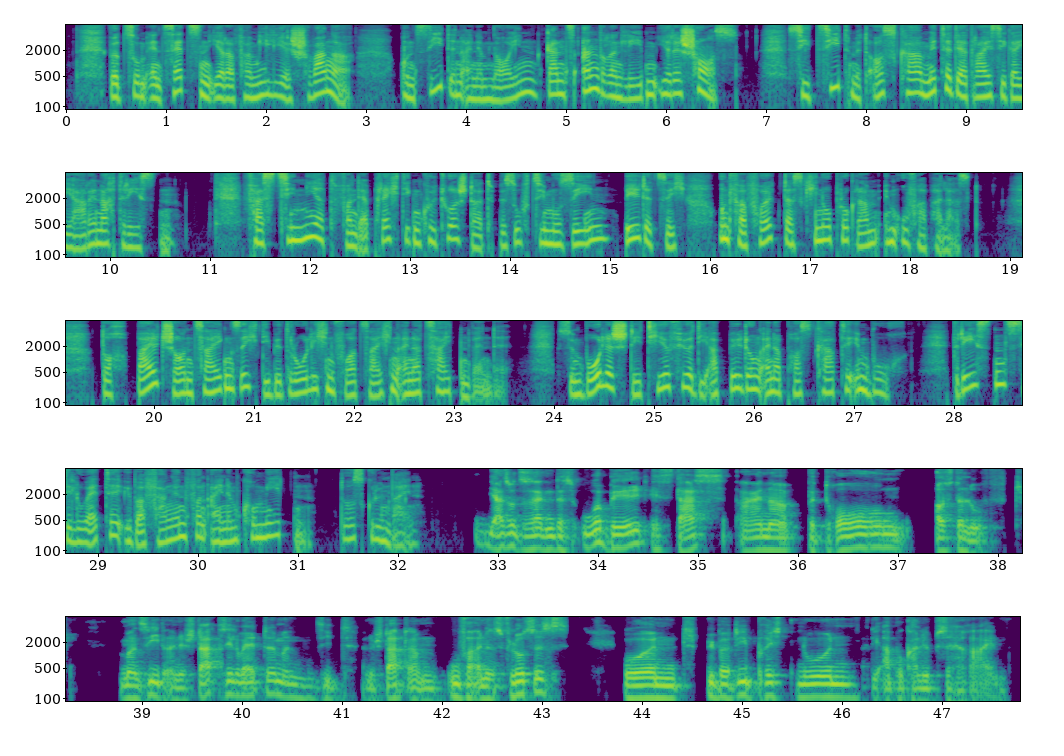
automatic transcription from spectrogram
wird zum Entsetzen ihrer Familie schwanger und sieht in einem neuen, ganz anderen Leben ihre Chance. Sie zieht mit Oskar Mitte der 30er Jahre nach Dresden. Fasziniert von der prächtigen Kulturstadt besucht sie Museen, bildet sich und verfolgt das Kinoprogramm im Uferpalast. Doch bald schon zeigen sich die bedrohlichen Vorzeichen einer Zeitenwende. Symbolisch steht hierfür die Abbildung einer Postkarte im Buch. Dresdens Silhouette überfangen von einem Kometen durchs Grünbein. Ja, sozusagen das Urbild ist das einer Bedrohung aus der Luft. Man sieht eine Stadtsilhouette, man sieht eine Stadt am Ufer eines Flusses und über die bricht nun die Apokalypse herein.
